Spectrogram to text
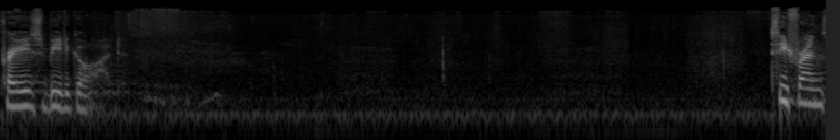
Praise be to God. See, friends,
